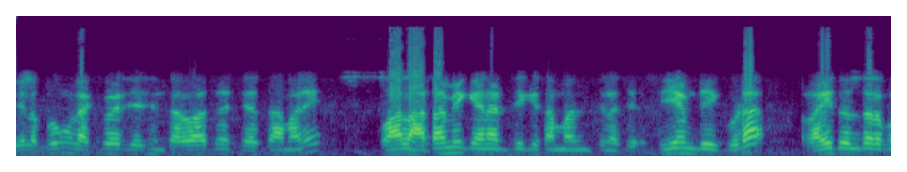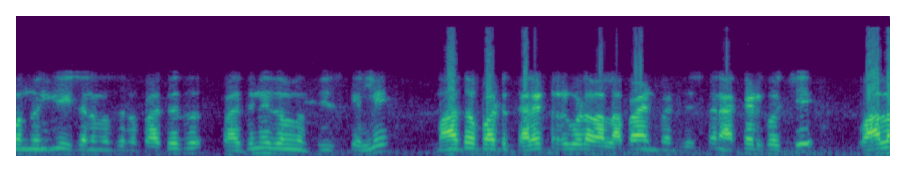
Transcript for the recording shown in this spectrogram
వీళ్ళ భూములు అక్వైర్ చేసిన తర్వాతనే చేస్తామని వాళ్ళ అటామిక్ ఎనర్జీకి సంబంధించిన సీఎండీకి కూడా రైతుల తరపు నుంచి ఇద్దరు ముగ్గురు ప్రతి ప్రతినిధులను తీసుకెళ్ళి మాతో పాటు కలెక్టర్ కూడా వాళ్ళ అపాయింట్మెంట్ తీసుకొని అక్కడికి వచ్చి వాళ్ళ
